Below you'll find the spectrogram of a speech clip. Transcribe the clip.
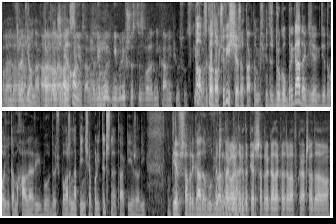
Ale- w legionach. ale- Tak? ale- To na Natomiast, koniec, ale to nie, Mhm. byli, nie byli wszyscy zwolennikami Piłsudskiego. no, zgoda, oczywiście, że tak. No, mieliśmy też drugą brygadę, gdzie, gdzie dowodził tam Haller i były dość poważne napięcia polityczne, tak, i jeżeli no, pierwsza brygada mówiła Znaczy, tak Adrianie- gdy pierwsza brygada kadrowa wkracza do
